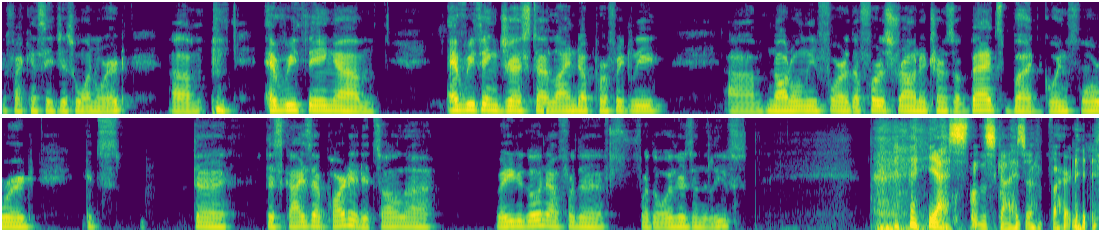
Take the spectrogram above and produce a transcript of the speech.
If I can say just one word, um, everything, um, everything just uh, lined up perfectly. Um, not only for the first round in terms of bets, but going forward, it's the the skies have parted. It's all uh, ready to go now for the for the Oilers and the Leafs. yes, the skies are parted.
